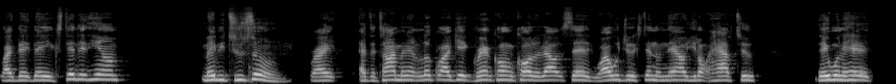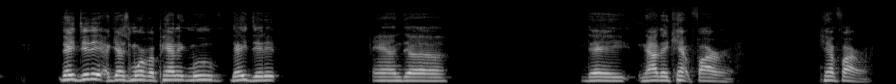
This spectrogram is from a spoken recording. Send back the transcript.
Like they they extended him maybe too soon, right? At the time it didn't look like it. Grant Cohn called it out, said, Why would you extend him now? You don't have to. They went ahead, they did it. I guess more of a panic move. They did it and uh, they now they can't fire him. Can't fire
